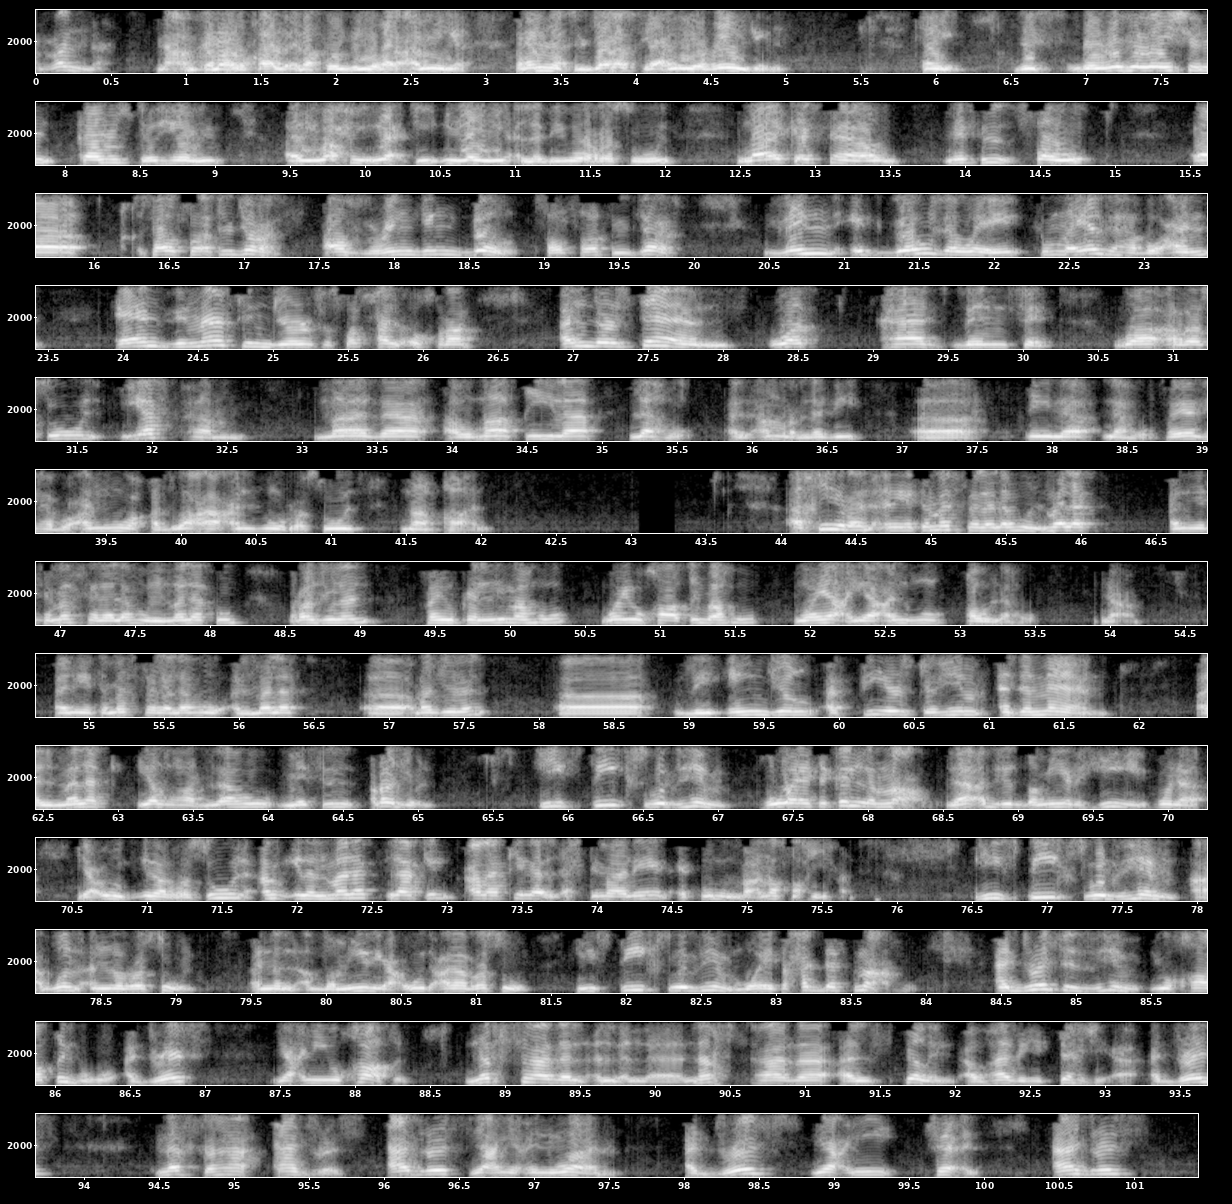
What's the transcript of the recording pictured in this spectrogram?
الرنة. نعم كما يقال نقول باللغة العامية رنة الجرس يعني ringing طيب the revelation comes to him. الوحي يأتي إليه الذي هو الرسول. Like a sound مثل صوت uh, صلصلة الجرس. Of ringing bell صلصلة الجرس. Then it goes away ثم يذهب عن and the messenger في الصفحة الأخرى understands what had been said والرسول يفهم ماذا أو ما قيل له. الأمر الذي آه، قيل له. فيذهب عنه وقد وعى عنه الرسول ما قال. أخيرا أن يتمثل له الملك أن يتمثل له الملك رجلا فيكلمه ويخاطبه ويعي عنه قوله. نعم. أن يتمثل له الملك آه، رجلا uh, the angel appears to him as a man. الملك يظهر له مثل رجل he speaks with him. هو يتكلم معه لا أدري الضمير هي هنا يعود إلى الرسول أم إلى الملك لكن على كلا الاحتمالين يكون المعنى صحيحا he speaks with him أظن أن الرسول أن الضمير يعود على الرسول he speaks with him. ويتحدث معه addresses him يخاطبه address يعني يخاطب. نفس هذا نفس هذا السبيلنج أو هذه التهجئة. Address نفسها address. Address يعني عنوان. Address يعني فعل. Address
